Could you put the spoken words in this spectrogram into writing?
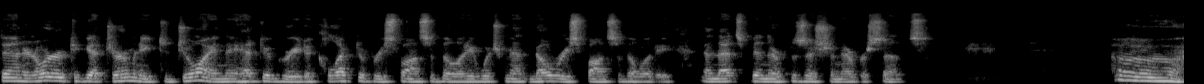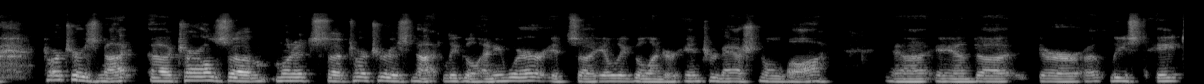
then in order to get Germany to join, they had to agree to collective responsibility, which meant no responsibility. And that's been their position ever since. Uh, torture is not, uh, Charles um, Munitz, uh, torture is not legal anywhere. It's uh, illegal under international law. Uh, and uh, there are at least eight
